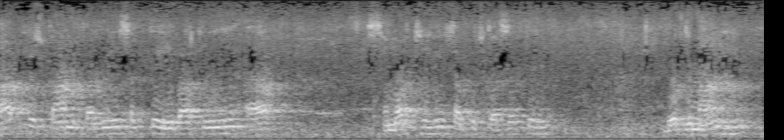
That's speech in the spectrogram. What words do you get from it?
आप कुछ काम कर नहीं सकते, ये बात नहीं है। आप समर्थ हैं, सब कुछ कर सकते हैं। बुद्धिमान हैं।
